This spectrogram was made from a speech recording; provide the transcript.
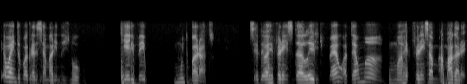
eu ainda vou agradecer a Marina de novo, que ele veio muito barato. Você deu a referência da Lady de Ferro, até uma, uma referência a Margaret,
